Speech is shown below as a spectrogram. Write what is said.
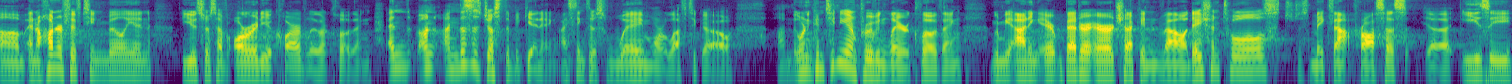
um, and 115 million users have already acquired layered clothing. And, and this is just the beginning. I think there's way more left to go. Um, we're going to continue improving layered clothing. We're going to be adding er better error check and validation tools to just make that process uh, easy.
